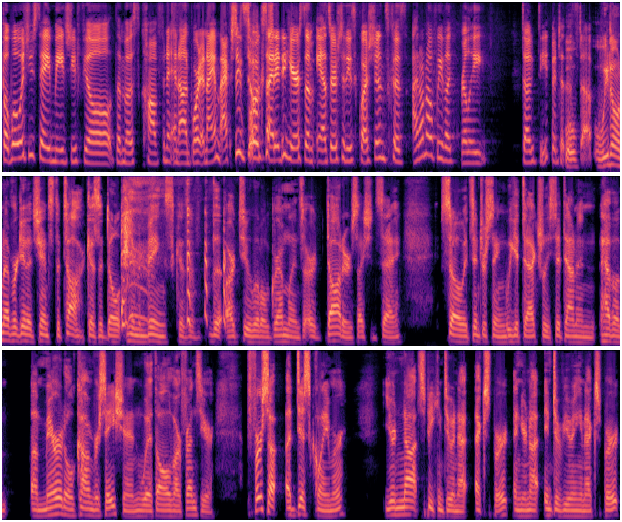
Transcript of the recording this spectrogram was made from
But what would you say made you feel the most confident and on board? And I am actually so excited to hear some answers to these questions because I don't know if we've like really dug deep into this well, stuff. We don't ever get a chance to talk as adult human beings because of the our two little gremlins or daughters, I should say. So it's interesting. We get to actually sit down and have a, a marital conversation with all of our friends here. First, a, a disclaimer you're not speaking to an expert and you're not interviewing an expert.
